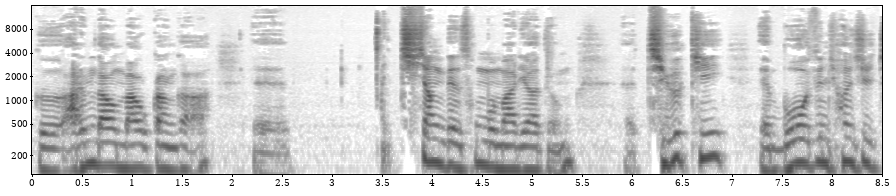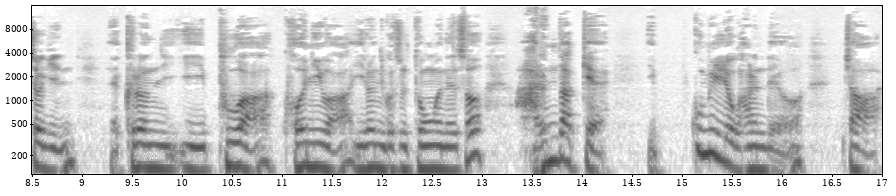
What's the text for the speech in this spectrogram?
그 아름다운 마국간과 치장된 성모 마리아 등 지극히 모든 현실적인 그런 이 부와 권위와 이런 것을 동원해서 아름답게 꾸미려고 하는데요. 자,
